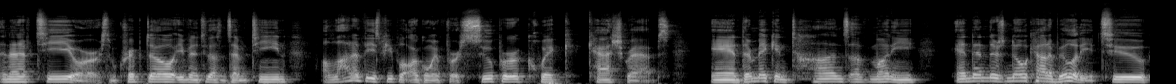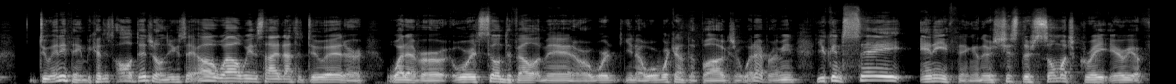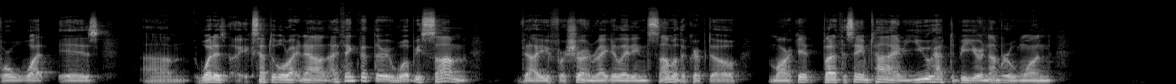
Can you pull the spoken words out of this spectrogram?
an NFT or some crypto even in 2017. A lot of these people are going for super quick cash grabs and they're making tons of money and then there's no accountability to do anything because it's all digital and you can say oh well we decided not to do it or whatever or it's still in development or we're you know we're working out the bugs or whatever i mean you can say anything and there's just there's so much gray area for what is um, what is acceptable right now and i think that there will be some value for sure in regulating some of the crypto market but at the same time you have to be your number one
